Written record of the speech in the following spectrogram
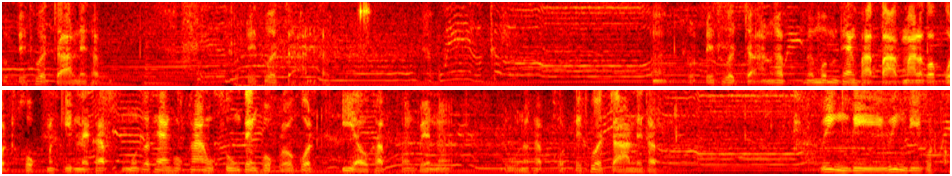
กดได้ทั่วจานเลยครับกดได้ทั่วจานครับ กดได้ทั่วจานครับแล้วมันแทงผ่าปากมาแล้วก็กดหกมากินเลยครับสมมติก็แทงหกห้าหกสูงเต็งหกแล้วก็กดเอี่ยวครับนั่นเป็นนะดูนะครับ กดได้ทั่วจานเลยครับ วิ่งดีวิ่งดีโค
